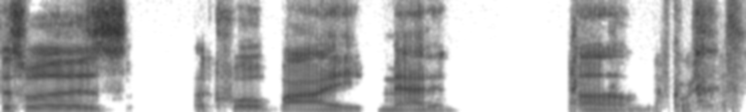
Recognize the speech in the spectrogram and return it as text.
this was a quote by Madden. Um, Of course it was.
